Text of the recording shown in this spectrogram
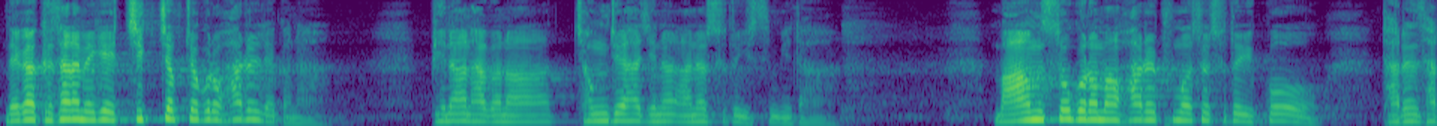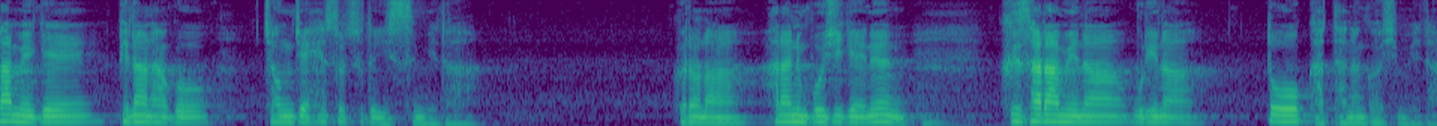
내가 그 사람에게 직접적으로 화를 내거나 비난하거나 정죄하지는 않을 수도 있습니다. 마음속으로만 화를 품었을 수도 있고 다른 사람에게 비난하고 정죄했을 수도 있습니다. 그러나 하나님 보시기에는 그 사람이나 우리나 똑같다는 것입니다.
